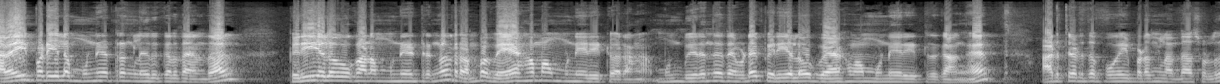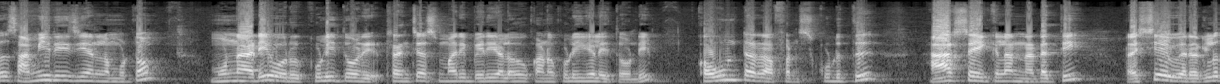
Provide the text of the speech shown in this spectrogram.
தலைப்படையில் முன்னேற்றங்கள் இருக்கிறதா என்றால் பெரிய அளவுக்கான முன்னேற்றங்கள் ரொம்ப வேகமாக முன்னேறிட்டு வராங்க. முன்பு இருந்ததை விட பெரிய அளவுக்கு வேகமாக முன்னேறிட்டு இருக்காங்க. அடுத்தடுத்த புகைப்படங்கள் அதான் சொல்லுது சமி ரீஜியனில் மட்டும் முன்னாடி ஒரு குழி தோண்டி ட்ரென்ச்சஸ் மாதிரி பெரிய அளவுக்கான குழிகளை தோண்டி கவுண்டர் அஃபன்ஸ் கொடுத்து ஏர் சைக்கிளாக நடத்தி ரஷ்ய வீரர்களை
